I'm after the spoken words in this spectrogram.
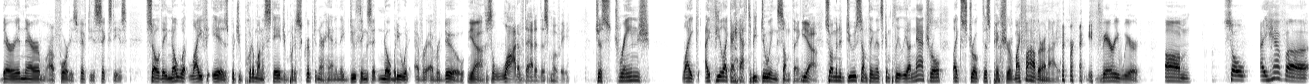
they're in their uh, 40s, 50s, 60s. So they know what life is, but you put them on a stage and put a script in their hand and they do things that nobody would ever, ever do. Yeah. There's a lot of that in this movie. Just strange, like I feel like I have to be doing something. Yeah. So I'm going to do something that's completely unnatural, like stroke this picture of my father and I. right. Very weird. Um, so I have, uh,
